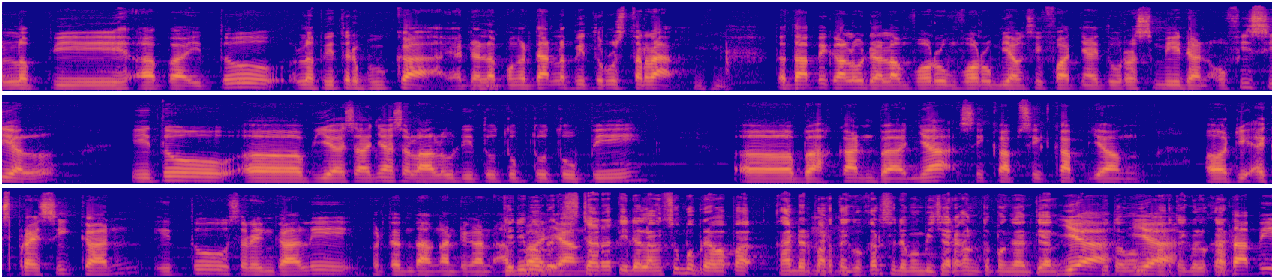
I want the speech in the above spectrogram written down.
lebih apa itu lebih terbuka ya dalam pengertian lebih terus terang. Tetapi kalau dalam forum-forum yang sifatnya itu resmi dan ofisial itu uh, biasanya selalu ditutup-tutupi uh, bahkan banyak sikap-sikap yang diekspresikan itu sering kali bertentangan dengan Jadi apa yang secara tidak langsung beberapa kader Partai Golkar sudah membicarakan untuk penggantian ya, ketua umum ya, Partai Golkar. Tetapi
